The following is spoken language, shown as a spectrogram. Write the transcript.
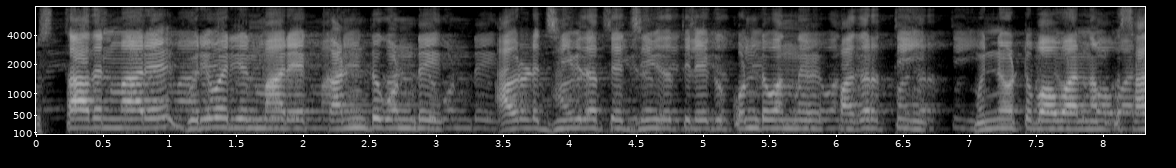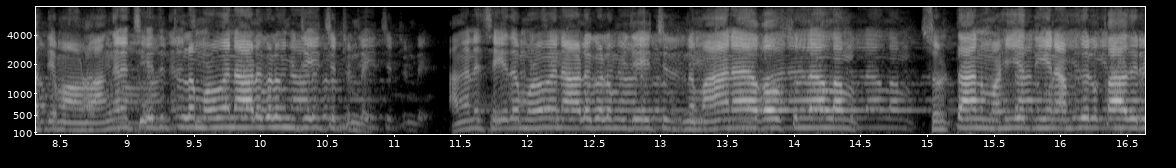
ഉസ്താദന്മാരെ ഗുരുവര്യന്മാരെ കണ്ടുകൊണ്ട് അവരുടെ ജീവിതത്തെ ജീവിതത്തിലേക്ക് കൊണ്ടുവന്ന് പകർത്തി മുന്നോട്ട് പോവാൻ നമുക്ക് സാധ്യമാണോ അങ്ങനെ ചെയ്തിട്ടുള്ള മുഴുവൻ ആളുകളും വിജയിച്ചിട്ടുണ്ട്. അങ്ങനെ ചെയ്ത മുഴുവൻ ആളുകളും വിജയിച്ചിട്ടുണ്ട്. മാനാ Sultan Muhiyuddin Abdul Qadir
